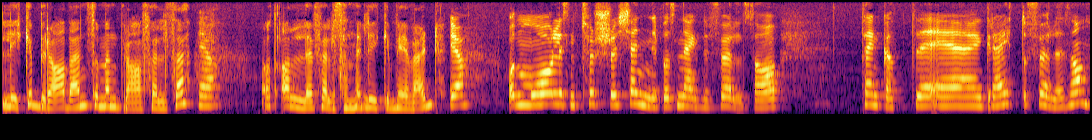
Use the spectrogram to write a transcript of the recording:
like bra den som en bra følelse. Ja. At alle følelsene er like mye verd. Ja, og en må liksom tørre å kjenne på sine egne følelser og tenke at det er greit å føle det sånn.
